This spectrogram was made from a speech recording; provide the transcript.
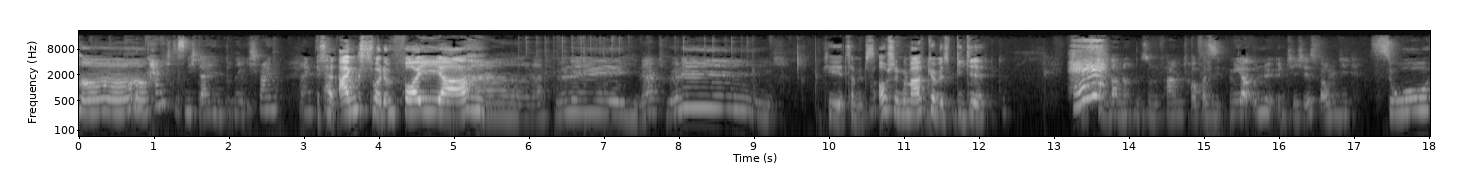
Warum kann ich das nicht dahin bringen? Ich meine, mein Es hat Angst vor dem Feuer. Ah, natürlich, natürlich. Okay, jetzt haben wir das auch schon gemacht. Können wir es bitte. Hä? Und da noch so eine Fahne drauf, was mega unnötig ist, warum die so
